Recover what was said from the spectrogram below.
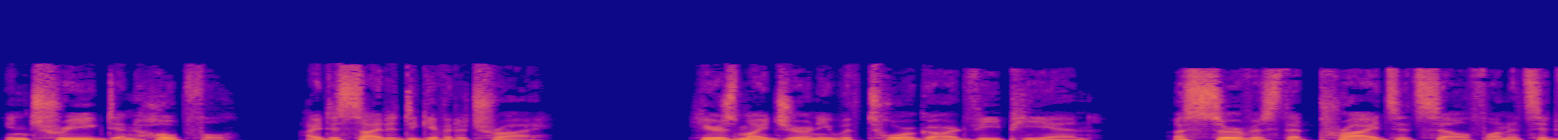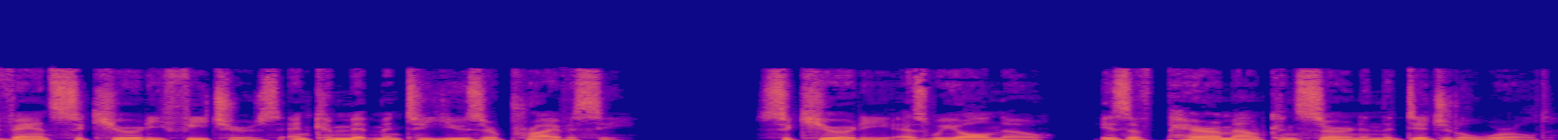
Intrigued and hopeful, I decided to give it a try. Here's my journey with TorGuard VPN, a service that prides itself on its advanced security features and commitment to user privacy. Security, as we all know, is of paramount concern in the digital world.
